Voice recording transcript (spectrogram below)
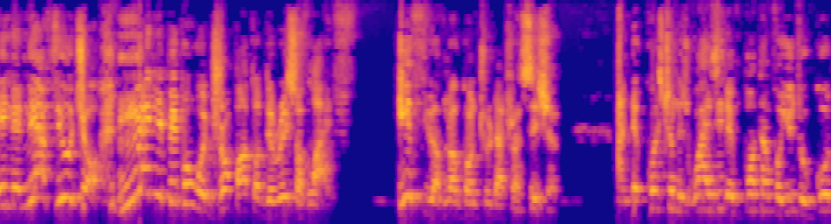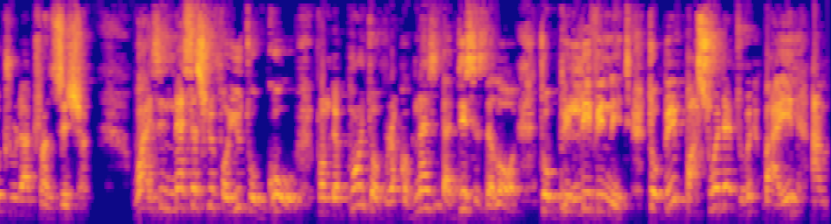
in the near future, many people will drop out of the race of life if you have not gone through that transition. And the question is, why is it important for you to go through that transition? Why is it necessary for you to go from the point of recognizing that this is the Lord, to believe in it, to be persuaded by it, and,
